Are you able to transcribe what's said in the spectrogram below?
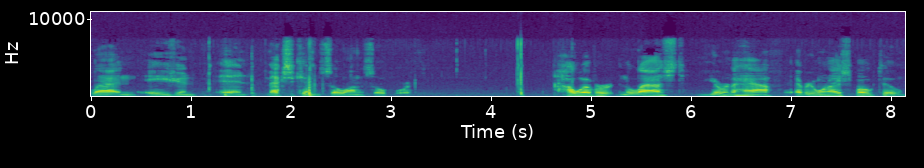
Latin, Asian, and Mexican, and so on and so forth. However, in the last year and a half, everyone I spoke to,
